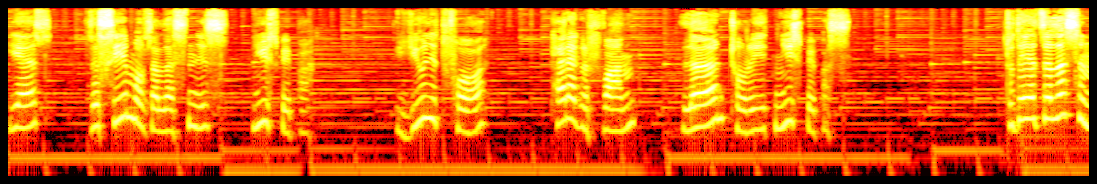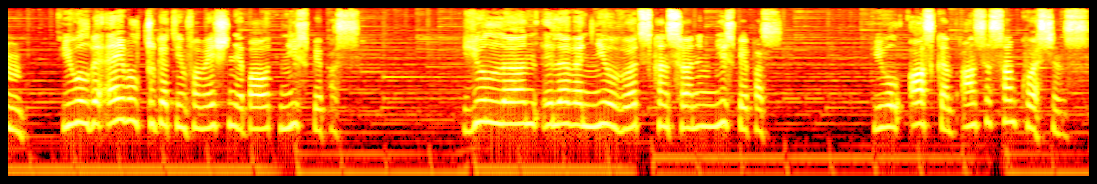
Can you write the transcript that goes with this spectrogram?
Yes, the theme of the lesson is newspaper. Unit 4, paragraph 1, learn to read newspapers. Today at the lesson, you will be able to get information about newspapers. You'll learn 11 new words concerning newspapers. You will ask and answer some questions.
